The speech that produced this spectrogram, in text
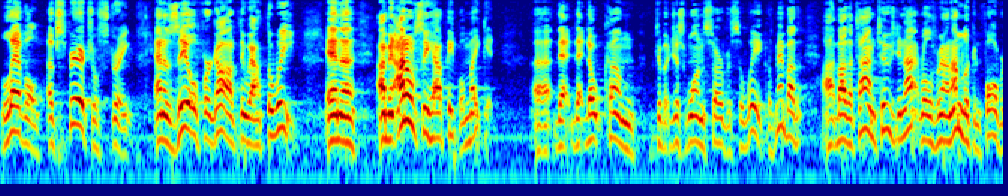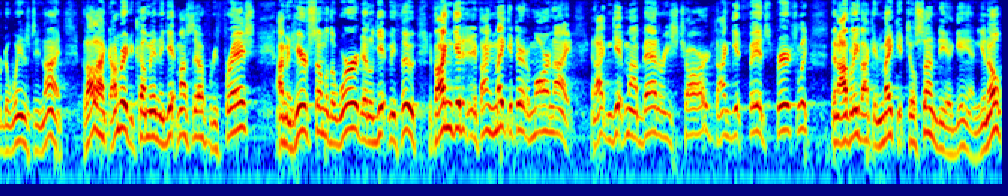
level of spiritual strength and a zeal for God throughout the week. And uh, I mean, I don't see how people make it uh, that that don't come to but just one service a week. Because man, by the uh, by the time Tuesday night rolls around, I'm looking forward to Wednesday night. But I like I'm ready to come in and get myself refreshed. I mean, here's some of the word that'll get me through. If I can get it, if I can make it there tomorrow night, and I can get my batteries charged, I can get fed spiritually, then I believe I can make it till Sunday again. You know,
